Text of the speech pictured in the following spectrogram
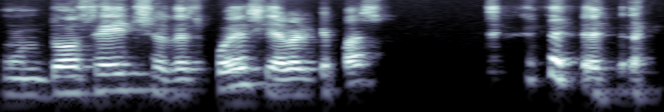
un 2H después y a ver qué pasa.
